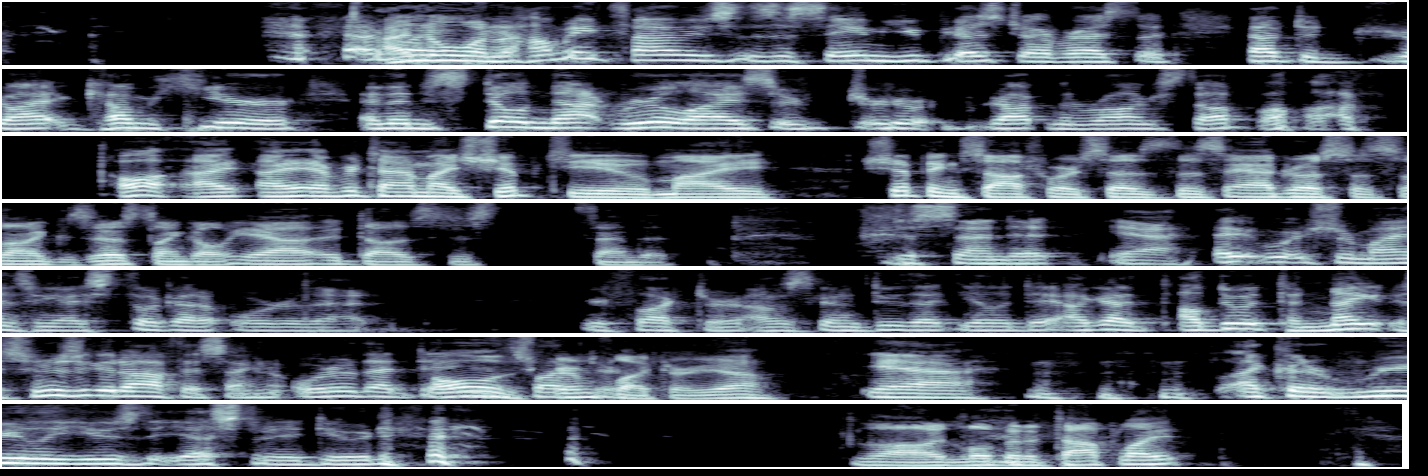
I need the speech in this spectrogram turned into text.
I know when- how many times is the same UPS driver has to have to drive come here and then still not realize they're dr- dropping the wrong stuff off? Oh, I, I every time I ship to you, my shipping software says this address does not exist. I go, yeah, it does. Just send it. Just send it. Yeah. It, which reminds me, I still got to order that reflector. I was going to do that the other day. I got. I'll do it tonight as soon as I get off this. I can order that. dang Oh, the screen reflector. Yeah, Yeah. I could have really used it yesterday, dude. Uh, a little bit of top light.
